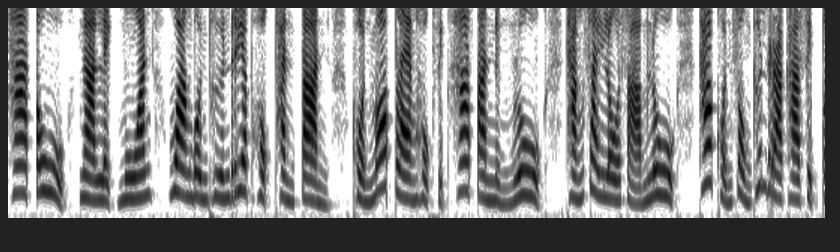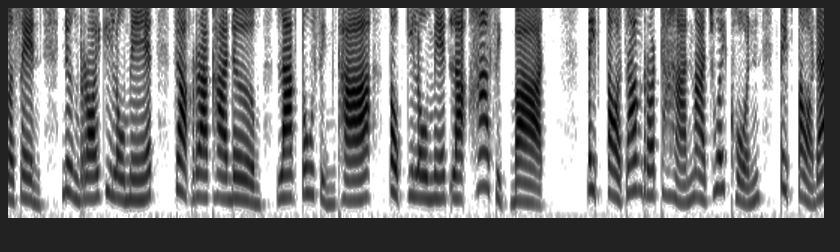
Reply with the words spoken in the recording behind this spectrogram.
15 ตู้ งานเหล็กม้วน วางบนพื้นเรียบ 6,000 ตัน ขนหม้อแปลง 65 ตัน 1 ลูกทั้งไซโล 3 ลูก ค่าขนส่งขึ้นราคา 10% 100 กิโลเมตร จากราคาเดิม ลากตู้สินค้า ตกกิโลเมตรละ 50 บาท ติดต่อจ้างรถทหารมาช่วยขน ติดต่อได้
